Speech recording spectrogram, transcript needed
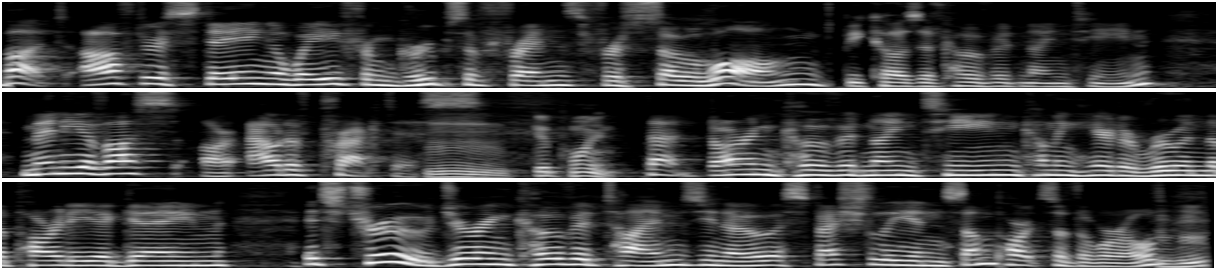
But after staying away from groups of friends for so long because of COVID 19, many of us are out of practice. Hmm, good point. That darn COVID 19 coming here to ruin the party again. It's true, during COVID times, you know, especially in some parts of the world, mm-hmm.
